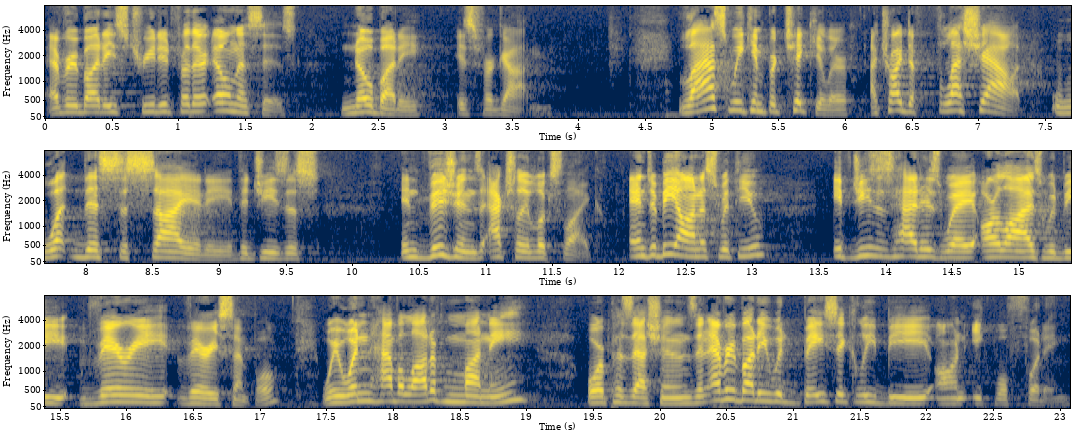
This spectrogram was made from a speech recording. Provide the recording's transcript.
Everybody's treated for their illnesses. Nobody is forgotten. Last week in particular, I tried to flesh out what this society that Jesus envisions actually looks like. And to be honest with you, if Jesus had his way, our lives would be very, very simple. We wouldn't have a lot of money or possessions, and everybody would basically be on equal footing.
